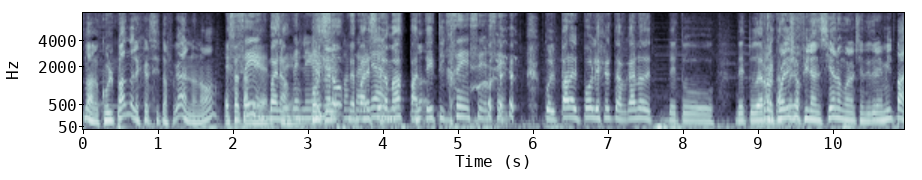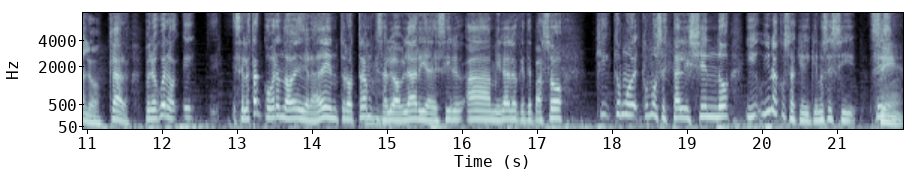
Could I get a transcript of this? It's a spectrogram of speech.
No, culpando al ejército afgano, ¿no? Eso Sí, también. bueno, sí. Deslegando eso me pareció lo más No, patético. Sí, sí, sí. culpar al pobre ejército afgano de, de tu, de tu derrota. Al cual pero- ellos financiaron con 83 mil palos. Claro, pero bueno, eh, eh, se lo están cobrando a Biden adentro. Trump Mm. que salió a hablar y a decir, ah, mirá lo que te pasó. ¿Qué- cómo, cómo se está leyendo? Y, y una cosa que, que no sé si. si Sí. es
